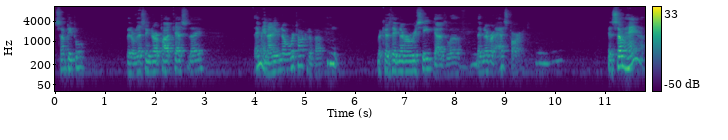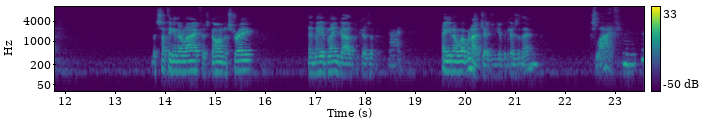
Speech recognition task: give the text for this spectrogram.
Some people that are listening to our podcast today, they may not even know what we're talking about Mhm. because they've never received God's love. They've never asked for it. Mm-hmm. And some have. But something in their life has gone astray and may have blamed God because of it. Right. Hey, you know what? We're not judging you because of that. It's life. Mm-hmm.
